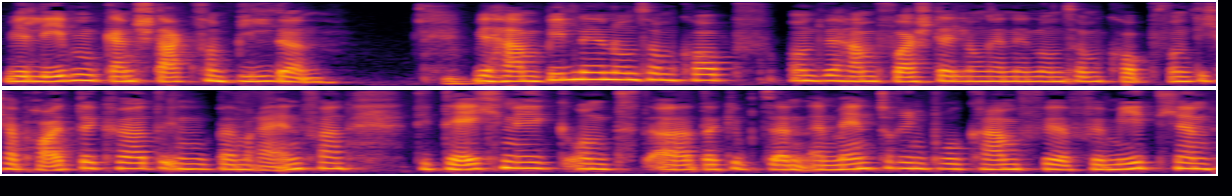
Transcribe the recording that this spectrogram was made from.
wir leben ganz stark von Bildern. Wir haben Bilder in unserem Kopf und wir haben Vorstellungen in unserem Kopf. Und ich habe heute gehört in, beim Reinfahren die Technik und äh, da gibt es ein, ein Mentoring-Programm für, für Mädchen,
